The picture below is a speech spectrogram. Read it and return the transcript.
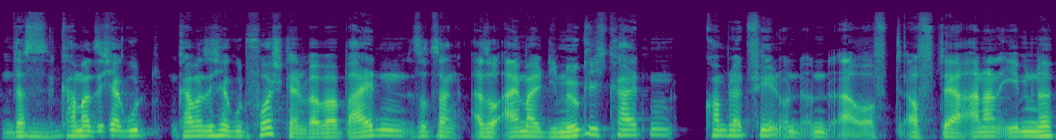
das Mhm. kann man sich ja gut, kann man sich ja gut vorstellen, weil bei beiden sozusagen, also einmal die Möglichkeiten komplett fehlen und, und auf, auf der anderen Ebene,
